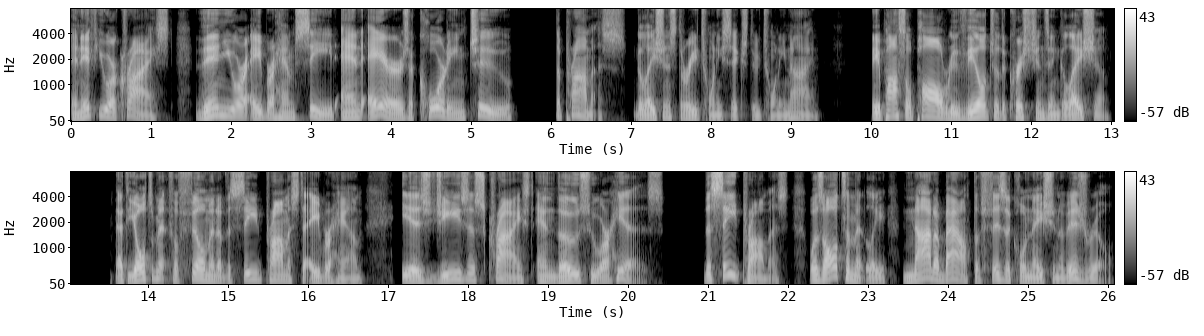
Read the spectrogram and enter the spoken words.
And if you are Christ, then you are Abraham's seed and heirs according to the promise. Galatians 3 26 through 29. The Apostle Paul revealed to the Christians in Galatia that the ultimate fulfillment of the seed promise to Abraham is Jesus Christ and those who are his. The seed promise was ultimately not about the physical nation of Israel,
